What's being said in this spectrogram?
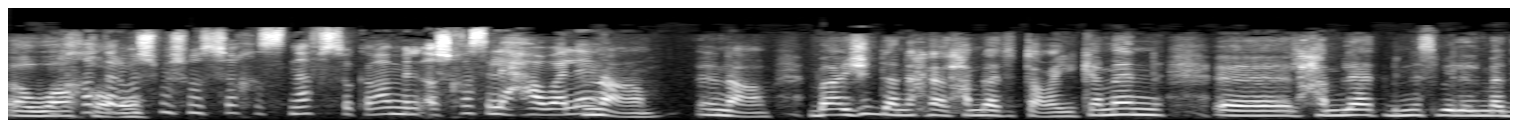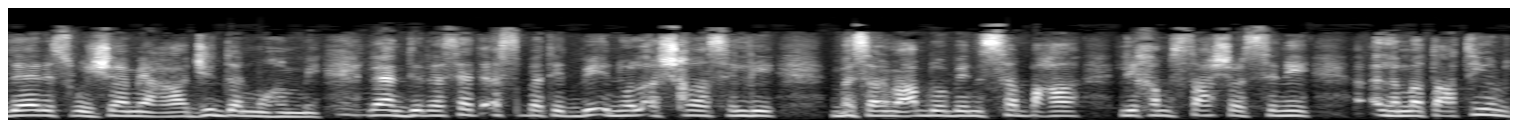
واقعه. الخطر مش مش من الشخص نفسه كمان من الأشخاص اللي حواليه. نعم نعم. بقى جدا نحن الحملات التوعية. كمان الحملات بالنسبة للمدارس والجامعات جدا مهمة لأن دراسات أثبتت بانه الأشخاص اللي مثلا عمرهم بين السبعه ل 15 سنة لما تعطيهم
